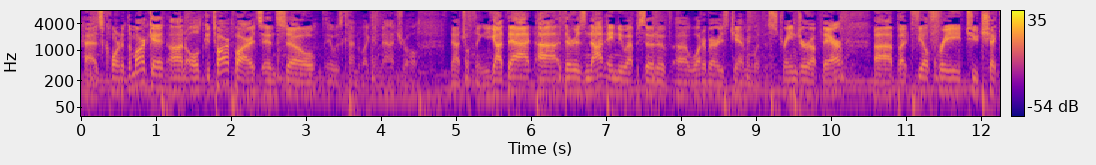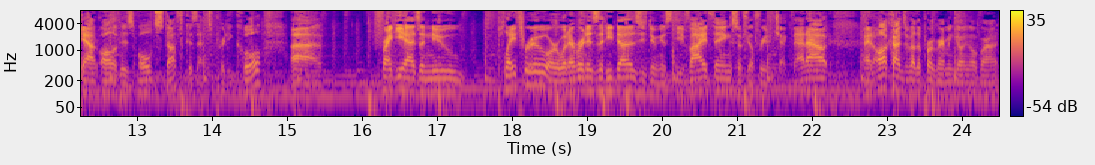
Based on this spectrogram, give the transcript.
has cornered the market on old guitar parts, and so it was kind of like a natural natural thing. You got that. Uh, there is not a new episode of uh, Waterbury's Jamming with a Stranger up there. Uh, but feel free to check out all of his old stuff because that's pretty cool. Frankie has a new playthrough or whatever it is that he does. He's doing a Steve Vai thing, so feel free to check that out. And all kinds of other programming going over on,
